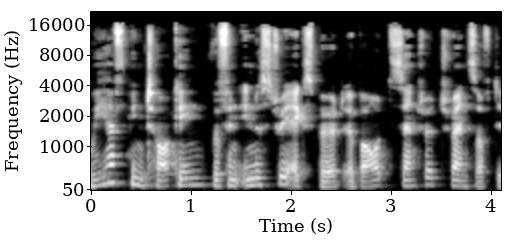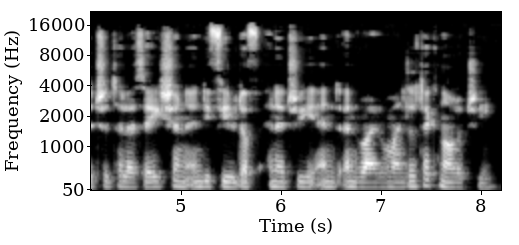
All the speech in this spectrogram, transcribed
We have been talking with an industry expert about central trends of digitalization in the field of energy and environmental technology.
